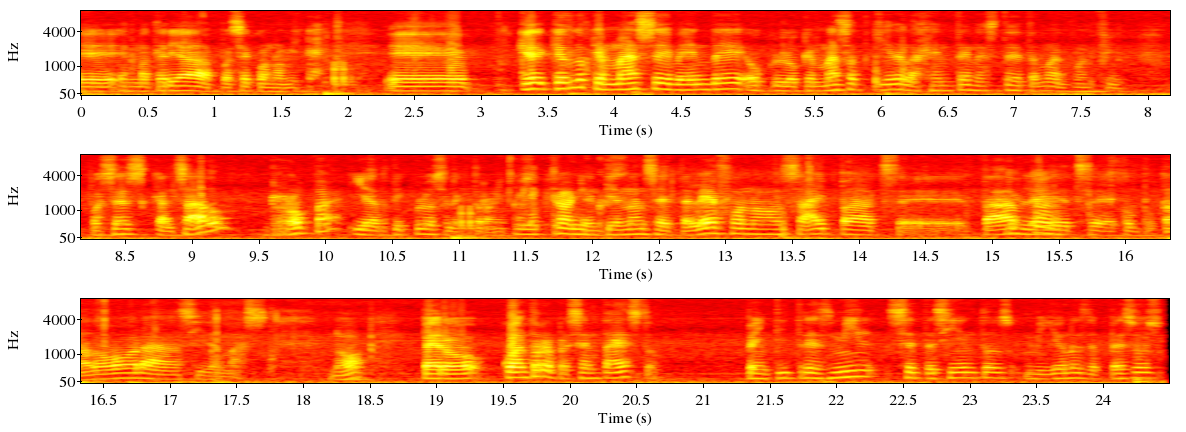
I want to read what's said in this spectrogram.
eh, en materia pues económica? Eh, ¿qué, qué es lo que más se vende o lo que más adquiere la gente en este tema del buen fin? Pues es calzado, ropa y artículos electrónicos. Electrónicos. Entiéndanse teléfonos, iPads, eh, tablets, eh, computadoras y demás, ¿no? Pero ¿cuánto representa esto? 23.700 millones de pesos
